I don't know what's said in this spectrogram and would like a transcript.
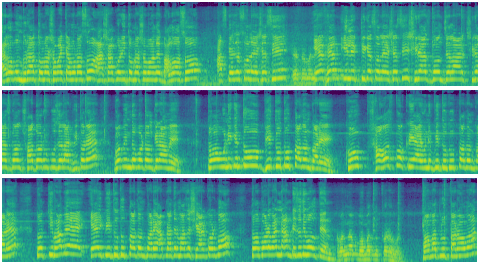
হ্যালো বন্ধুরা তোমরা সবাই কেমন আছো? আশা করি তোমরা সবাই অনেক ভালো আছো। আজকে যে চলে এসেছি এফ এম ইলেকট্রিকে চলে এসেছি সিরাজগঞ্জ জেলার সিরাজগঞ্জ সদর উপজেলার ভিতরে গোবিন্দপটল গ্রামে। তো উনি কিন্তু বিদ্যুৎ উৎপাদন করে। খুব সহজ প্রক্রিয়ায় উনি বিদ্যুৎ উৎপাদন করে। তো কীভাবে এই বিদ্যুৎ উৎপাদন করে আপনাদের মাঝে শেয়ার করব। তো বড় ভাইয়ের নামটি যদি বলতেন। আমার নাম মোহাম্মদ লুৎফর রহমান। মোহাম্মদ লুৎফর রহমান।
